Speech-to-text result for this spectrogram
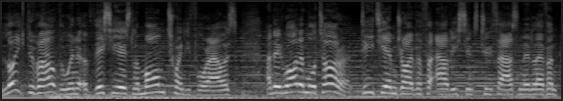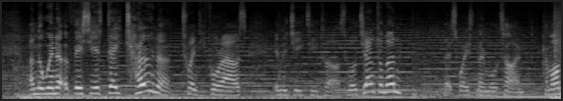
Loic Duval, the winner of this year's Le Mans 24 Hours, and Edoardo Mortara, DTM driver for Audi since 2011, and the winner of this year's Daytona 24 Hours in the GT class. Well, gentlemen, let's waste no more time. Come on,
